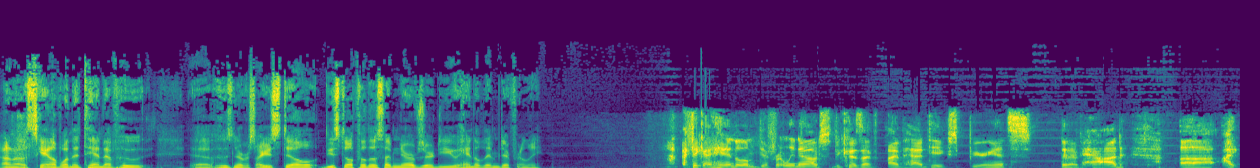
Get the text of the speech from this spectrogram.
I don't know, scale of one to ten of who uh, who's nervous, are you still do you still feel those same nerves or do you handle them differently? I think I handle them differently now, just because I've I've had the experience that I've had. Uh, I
